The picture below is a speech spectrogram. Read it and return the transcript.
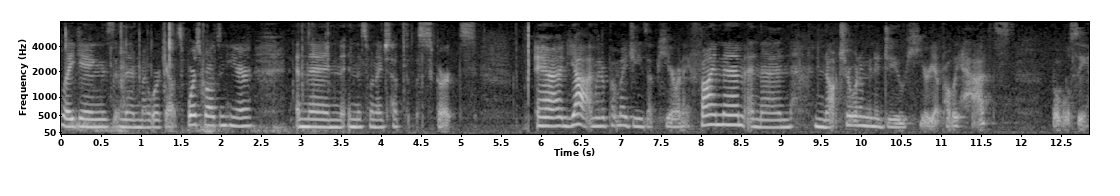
leggings and then my workout sports bras in here and then in this one I just have skirts. And yeah i'm gonna put my jeans up here when i find them and then not sure what i'm gonna do here yet. Probably hats but we'll see.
